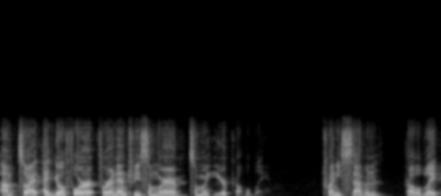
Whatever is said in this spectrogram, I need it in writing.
Um, so I'd, I'd go for for an entry somewhere somewhere here probably 27 probably.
